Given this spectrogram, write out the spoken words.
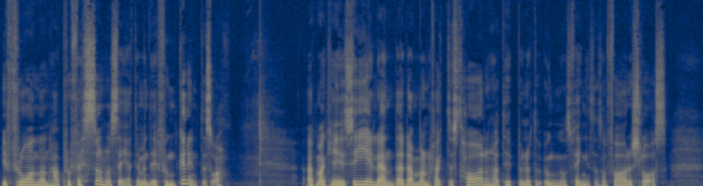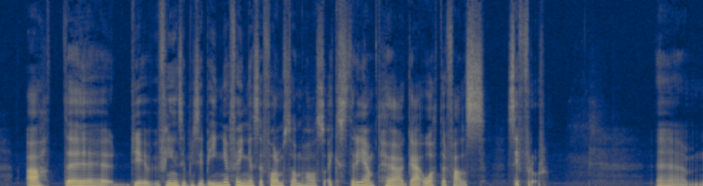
ifrån den här professorn och säger att ja, men det funkar inte så. Att man kan ju se i länder där man faktiskt har den här typen av ungdomsfängelse som föreslås, att eh, det finns i princip ingen fängelseform som har så extremt höga återfallssiffror. Ehm,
